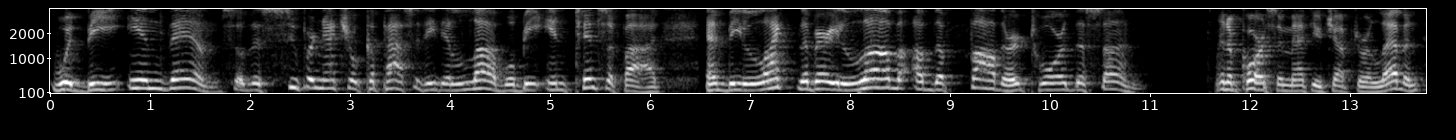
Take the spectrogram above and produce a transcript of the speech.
would be in them. So the supernatural capacity to love will be intensified and be like the very love of the Father toward the Son. And of course, in Matthew chapter 11,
